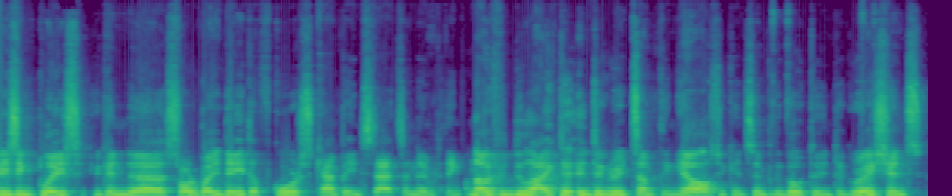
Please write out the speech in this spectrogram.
amazing place. You can uh, sort by date, of course, campaign stats and everything. Now, if you'd like to integrate something else, you can simply go to integrations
